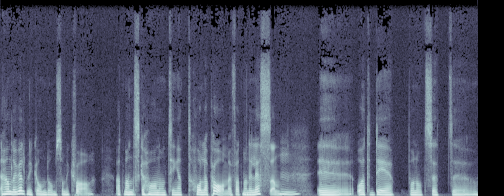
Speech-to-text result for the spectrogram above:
handlar ju väldigt mycket om de som är kvar. Att man ska ha någonting att hålla på med för att man är ledsen. Mm. Eh, och att det på något sätt eh,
